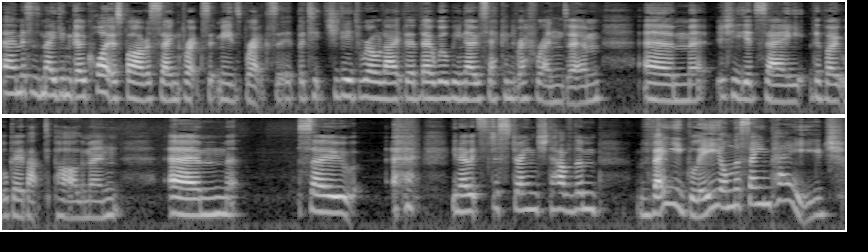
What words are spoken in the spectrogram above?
uh, Mrs May didn't go quite as far as saying Brexit means Brexit, but it, she did roll out that there will be no second referendum. Um, she did say the vote will go back to Parliament. Um, so, you know, it's just strange to have them vaguely on the same page.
